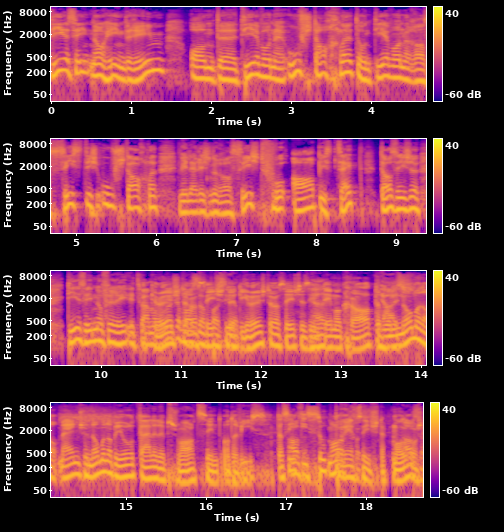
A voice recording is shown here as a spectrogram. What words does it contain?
die sind noch hinter ihm und äh, die, die ihn aufstacheln und die, die ihn rassistisch aufstacheln, weil er ist ein Rassist von A bis Z, das ist er, die sind noch für ihn. Jetzt wollen wir schauen, was da passiert. Die grössten Rassisten sind ja. Demokraten, ja, die nur noch die Menschen nur noch beurteilen, ob sie schwarz sind oder weiß. Das sind also, die super Markus, Rassisten. Also,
